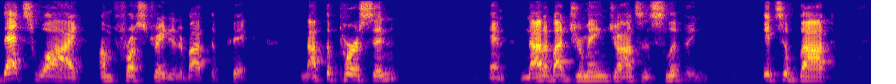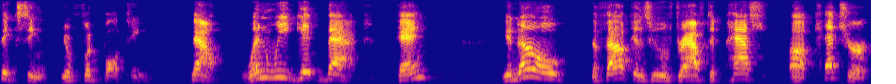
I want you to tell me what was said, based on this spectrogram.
That's why I'm frustrated about the pick, not the person, and not about Jermaine Johnson slipping. It's about fixing your football team. Now, when we get back, okay, you know the Falcons who have drafted pass uh, catcher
